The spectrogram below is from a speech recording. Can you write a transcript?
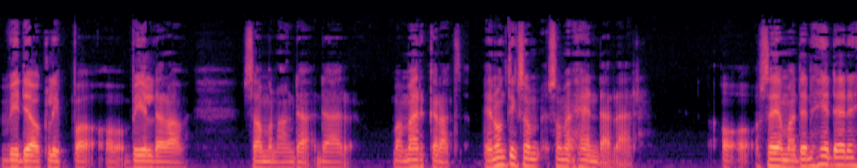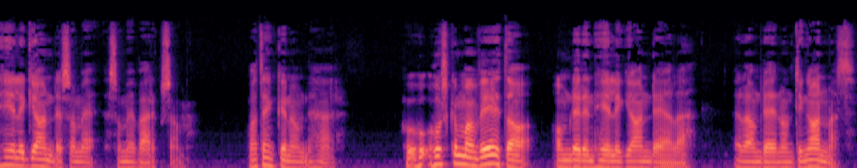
videoklipp och bilder av sammanhang där, där man märker att det är någonting som, som händer där och, och säger man det är den helige ande som är, som är verksam. Vad tänker ni om det här? Hur, hur ska man veta om det är den helige ande eller, eller om det är någonting annat?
